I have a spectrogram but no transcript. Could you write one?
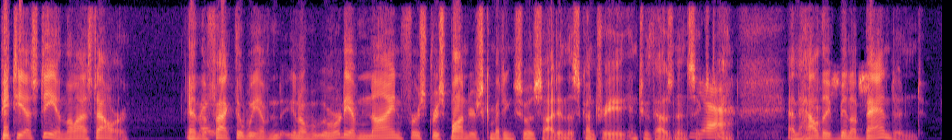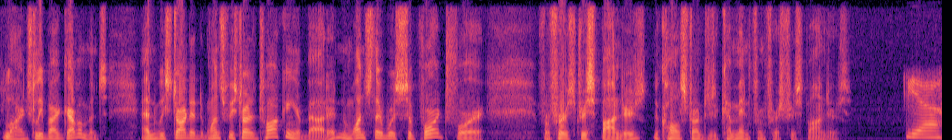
PTSD in the last hour. And right. the fact that we have, you know, we already have nine first responders committing suicide in this country in 2016, yeah. and how they've been abandoned largely by governments. And we started once we started talking about it, and once there was support for for first responders, the calls started to come in from first responders. Yeah.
